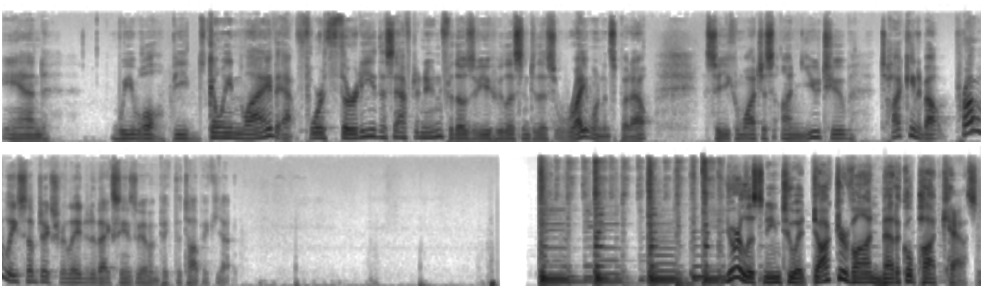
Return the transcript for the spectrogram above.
And we will be going live at 4:30 this afternoon for those of you who listen to this right when it's put out. So you can watch us on YouTube talking about probably subjects related to vaccines. We haven't picked the topic yet. You're listening to a Dr. Vaughn medical podcast.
